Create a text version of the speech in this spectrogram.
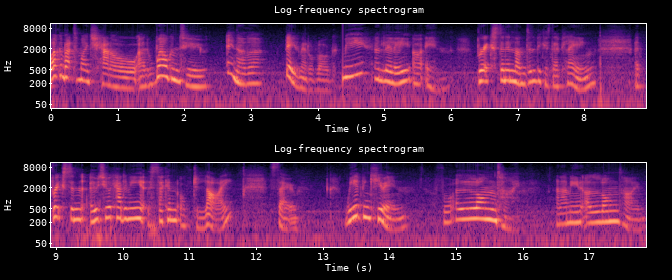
welcome back to my channel and welcome to another baby metal vlog. Me and Lily are in Brixton in London because they're playing at Brixton O2 Academy at the 2nd of July. So we have been queuing for a long time and I mean a long time.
